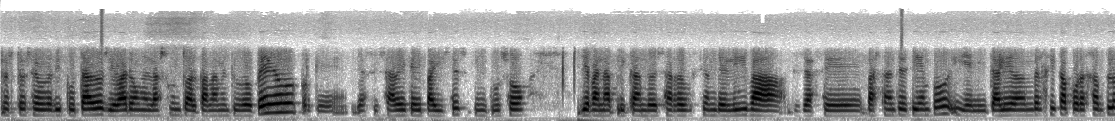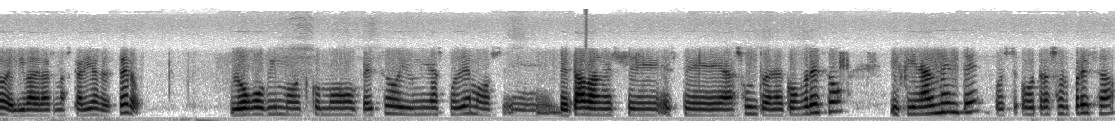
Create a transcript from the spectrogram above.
nuestros eurodiputados llevaron el asunto al Parlamento Europeo porque ya se sabe que hay países que incluso llevan aplicando esa reducción del IVA desde hace bastante tiempo y en Italia o en Bélgica, por ejemplo, el IVA de las mascarillas es cero. Luego vimos cómo PSO y Unidas Podemos eh, vetaban este, este asunto en el Congreso y finalmente, pues otra sorpresa,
